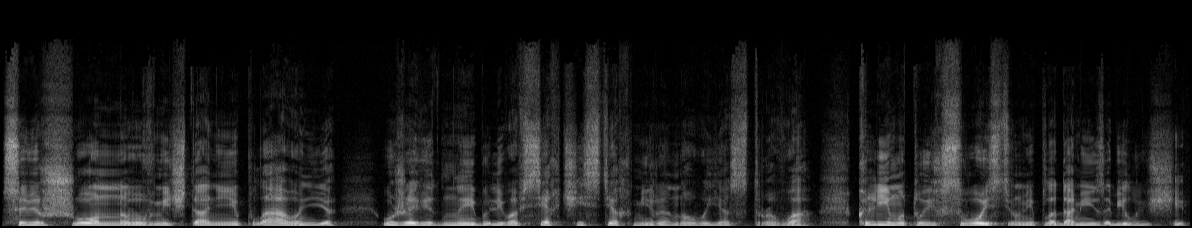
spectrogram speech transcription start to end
совершенного в мечтании плавания, уже видны были во всех частях мира новые острова, климату их свойственными плодами изобилующие,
